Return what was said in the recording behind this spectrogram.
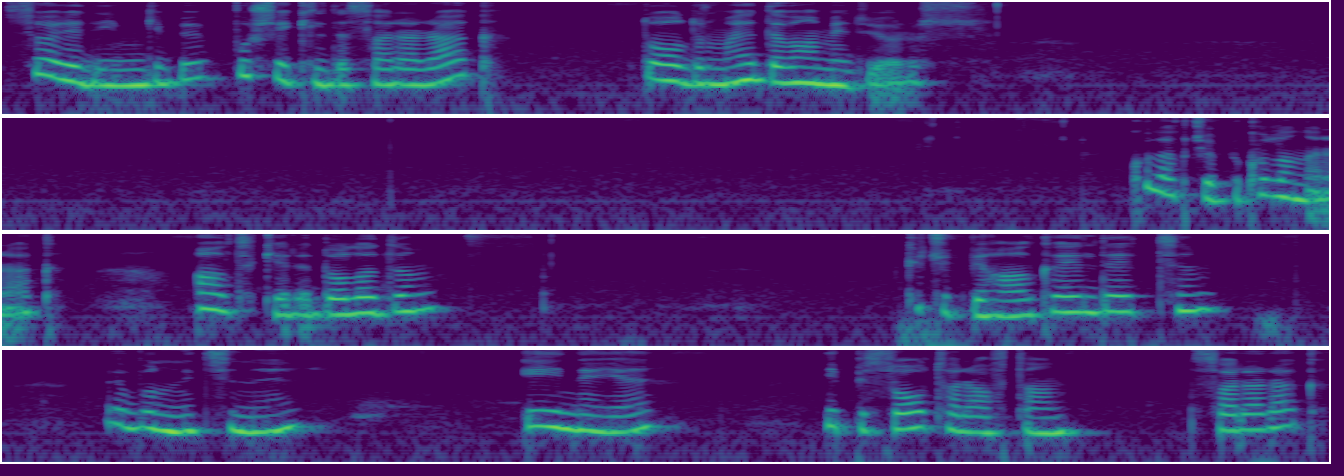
söylediğim gibi bu şekilde sararak doldurmaya devam ediyoruz. Kulak çöpü kullanarak 6 kere doladım. Küçük bir halka elde ettim. Ve bunun içini iğneye ipi sol taraftan sararak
